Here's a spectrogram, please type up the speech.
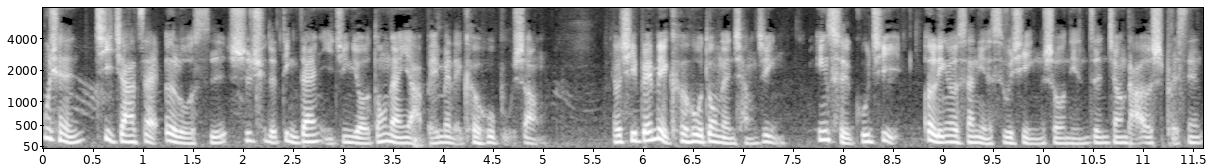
目前，技嘉在俄罗斯失去的订单已经由东南亚、北美的客户补上，尤其北美客户动能强劲，因此估计二零二三年伺服器营收年增将达二十 percent，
